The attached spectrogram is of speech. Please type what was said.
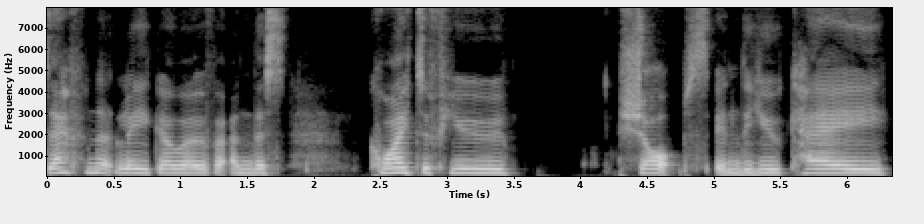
definitely go over, and there's quite a few shops in the UK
